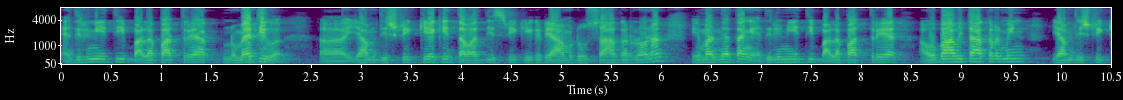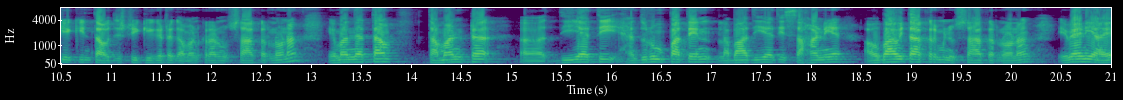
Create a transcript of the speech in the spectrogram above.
ඇදිරි නීති බලපත්‍රයක් නොමැතිව යම් දිස්ත්‍රික්කයකින් තවත් දිස්ත්‍රික්කයකට යාමට උත්සාහ කරනවා නම් එමත් නැත්නම් ඇදිරි නීති බලපත්‍රය අවභාවිතා කරමින් යම් දිස්ත්‍රික්කයකින් තව දිස්ත්‍රික්කයකට ගමන් කරන්න උත්සාහ කරනවා නම් එමත් නැත්නම් තමන්ට දී ඇති හැඳුනුම් පතෙන් ලබා දී ඇති සහනය අවභාවිතා කරමින් උත්සාහ කරනවා නම් එවැනි අය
